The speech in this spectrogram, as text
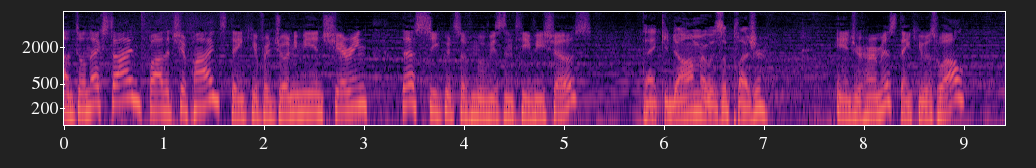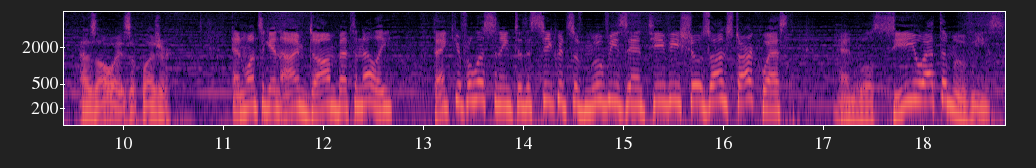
Until next time, Father Chip Hines, thank you for joining me and sharing the secrets of movies and TV shows. Thank you, Dom. It was a pleasure. Andrew Hermiz, thank you as well. As always, a pleasure. And once again, I'm Dom Bettinelli. Thank you for listening to the secrets of movies and TV shows on StarQuest, and we'll see you at the movies.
